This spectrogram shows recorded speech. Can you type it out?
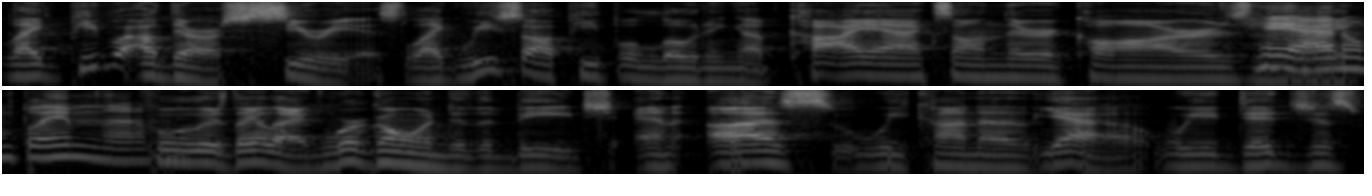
Like people out there are serious. Like we saw people loading up kayaks on their cars. and, Hey, I don't blame them. Coolers, they're like, we're going to the beach, and us, we kind of, yeah, we did just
